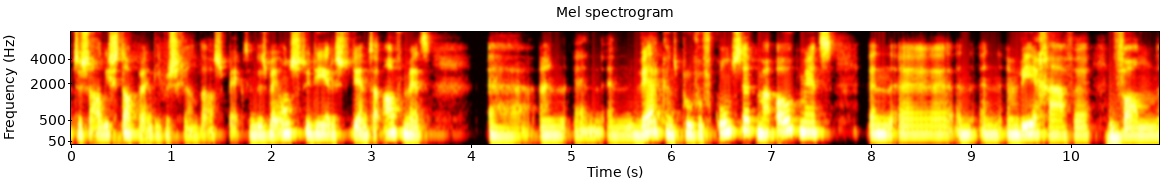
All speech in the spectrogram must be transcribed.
tussen al die stappen en die verschillende aspecten. Dus bij ons studeren studenten af met een, een, een werkend proof of concept, maar ook met een, uh, een, een, een, weergave van,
